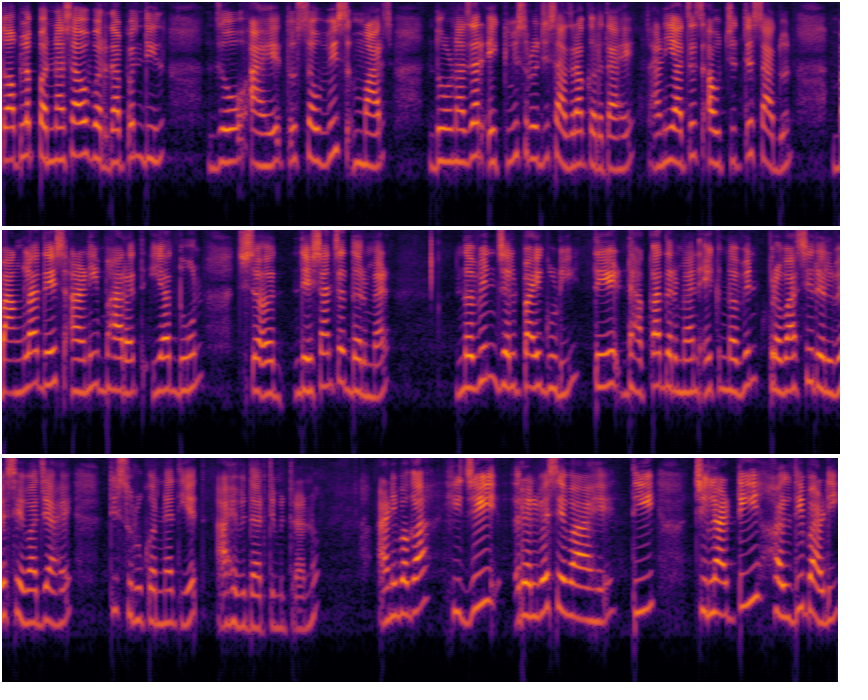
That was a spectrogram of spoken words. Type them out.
तो आपला पन्नासावा वर्धापन दिन जो आहे तो सव्वीस मार्च दोन हजार एकवीस रोजी साजरा करत आहे. आणि याचंच औचित्य साधून बांगलादेश आणि भारत या दोन श देशांच्या दरम्यान नवीन जलपाईगुडी ते ढाका दरम्यान एक नवीन प्रवासी रेल्वे सेवा जी आहे ती सुरू करण्यात येत आहे विद्यार्थी मित्रांनो. आणि बघा ही जी रेल्वे सेवा आहे ती चिलाटी हल्दीबाडी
